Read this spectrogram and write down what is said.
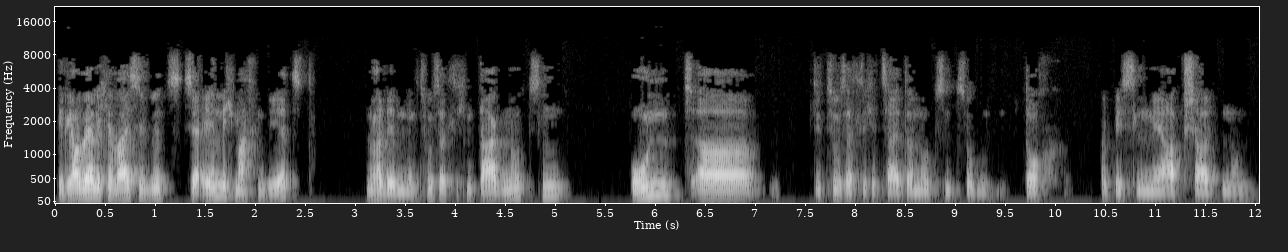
Ich glaube ehrlicherweise, ich würde es sehr ähnlich machen wie jetzt, nur halt eben den zusätzlichen Tag nutzen und äh, die zusätzliche Zeit dann nutzen, zum doch ein bisschen mehr abschalten und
